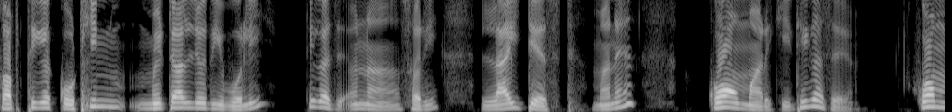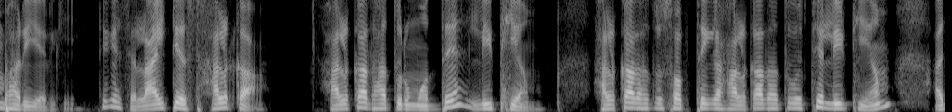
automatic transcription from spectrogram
সব থেকে কঠিন মেটাল যদি বলি ঠিক আছে? না সরি লাইটেস্ট মানে কম আর কি ঠিক আছে? কম ভারী আর কি ঠিক আছে? লাইটেস্ট হালকা হালকা ধাতুর মধ্যে লিথিয়াম হালকা ধাতু সব থেকে হালকা ধাতু হচ্ছে লিথিয়াম আর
